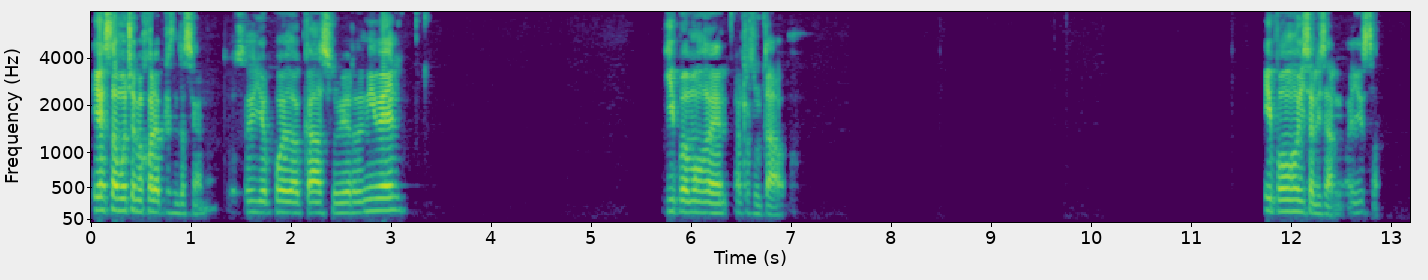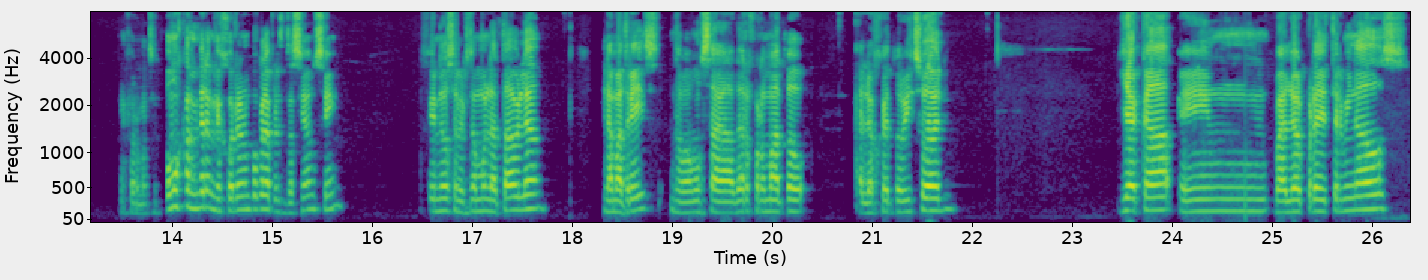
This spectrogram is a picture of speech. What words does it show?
Y está mucho mejor la presentación. Entonces yo puedo acá subir de nivel y podemos ver el resultado. Y podemos visualizarlo. Ahí está. Información. Podemos cambiar, mejorar un poco la presentación, ¿sí? Si nos seleccionamos la tabla, la matriz, nos vamos a dar formato al objeto visual. Y acá en valor predeterminados,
